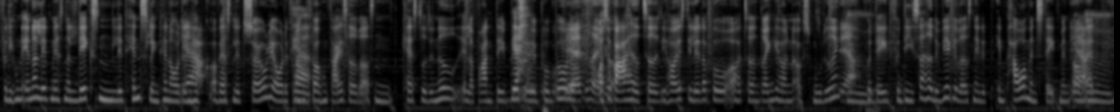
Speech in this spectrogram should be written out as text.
fordi hun ender lidt med sådan at ligge sådan lidt henslængt hen over den Ja. her, og være sådan lidt sørgelig over det, frem Ja. for at hun faktisk havde været sådan, kastet det ned, eller brændt det Ja. øh, på bålet, Ja, jeg og så gjort. bare havde taget de høje stiletter på, og taget en drink i hånden og smuttet, ikke? Ja. på date, fordi så havde det virkelig været sådan et empowerment statement ja. om, at Mm.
